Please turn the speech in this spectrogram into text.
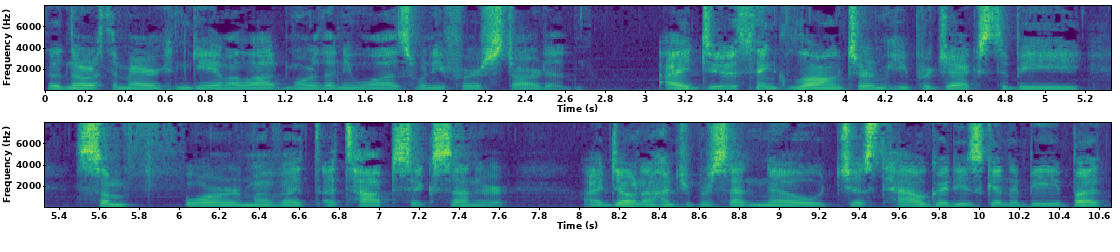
the North American game a lot more than he was when he first started. I do think long term he projects to be some form of a, a top six center. I don't 100% know just how good he's going to be, but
